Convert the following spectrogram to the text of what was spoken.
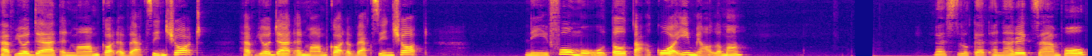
Have your dad and mom got a vaccine shot? Have your dad and mom got a vaccine shot? 你父母都打过疫苗了吗？？Let's look at another example.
